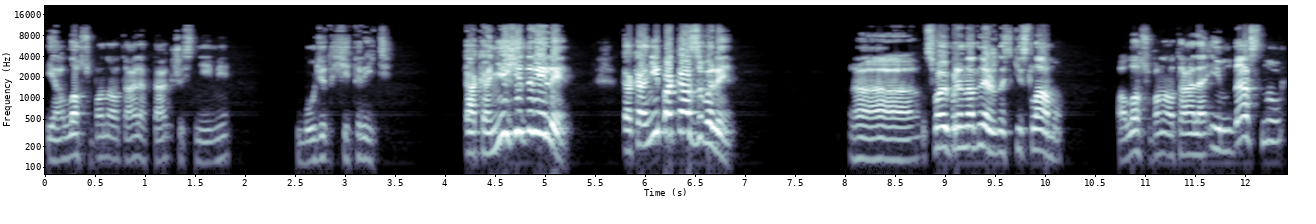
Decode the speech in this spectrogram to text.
И Аллах Субхану Тааля также с ними будет хитрить. Как они хитрили, как они показывали э, свою принадлежность к исламу. Аллах Субхану Тааля им даст нур,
